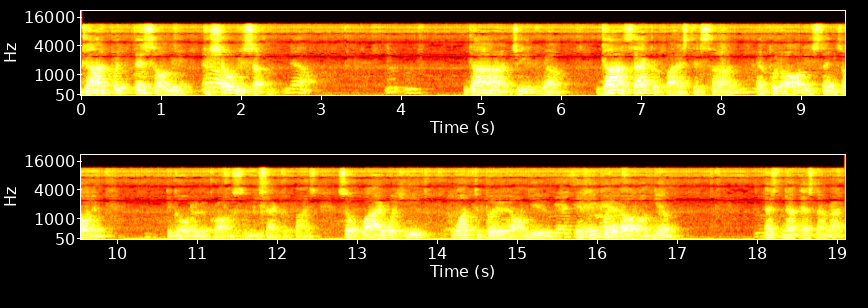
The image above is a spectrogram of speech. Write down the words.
God put this on me to No. show me something. No. Mm-mm. God, Jesus, well, God sacrificed his son and put all these things on him to go to the cross and be sacrificed. So why would he want to put it on you That's if he it. put it all on him? That's not, that's not right.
